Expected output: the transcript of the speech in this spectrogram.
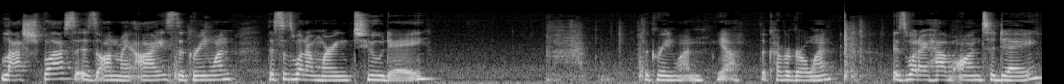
Lash Blast is on my eyes, the green one. This is what I'm wearing today. The green one, yeah, the CoverGirl one is what I have on today.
